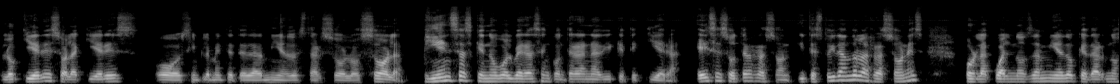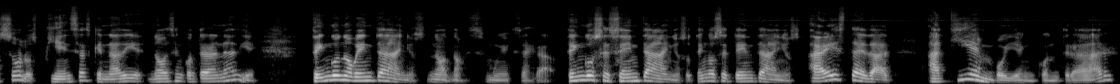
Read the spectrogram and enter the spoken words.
lo quieres o la quieres o simplemente te da miedo estar solo sola. Piensas que no volverás a encontrar a nadie que te quiera. Esa es otra razón. Y te estoy dando las razones por la cual nos da miedo quedarnos solos. Piensas que nadie, no vas a encontrar a nadie tengo 90 años, no, no, es muy exagerado, tengo 60 años o tengo 70 años, a esta edad, ¿a quién voy a encontrar?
